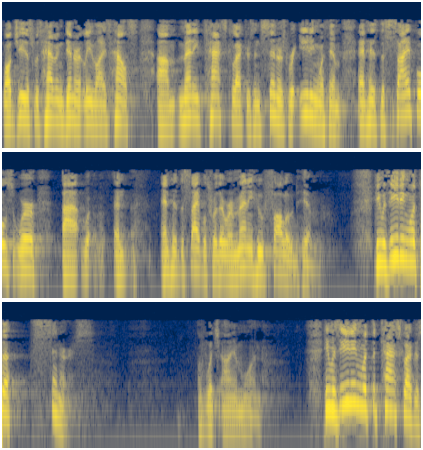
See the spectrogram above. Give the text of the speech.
While Jesus was having dinner at Levi's house, um, many tax collectors and sinners were eating with him, and his disciples were, uh, and and his disciples, for there were many who followed him. He was eating with the sinners, of which I am one. He was eating with the tax collectors.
